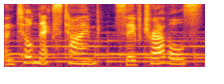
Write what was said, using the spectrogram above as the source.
Until next time, safe travels.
